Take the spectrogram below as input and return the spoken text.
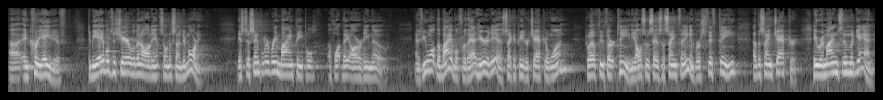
uh, and creative to be able to share with an audience on a Sunday morning. It's to simply remind people of what they already know. And if you want the Bible for that, here it is 2 Peter chapter 1, 12 through 13. He also says the same thing in verse 15 of the same chapter. He reminds them again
